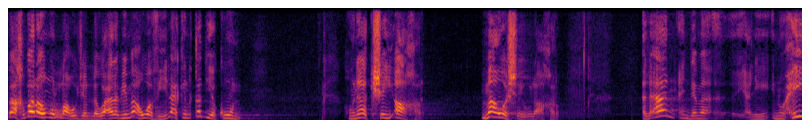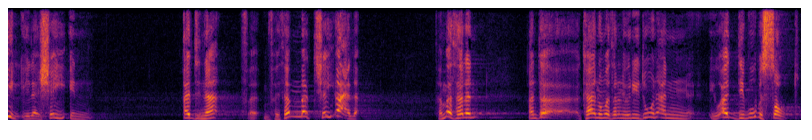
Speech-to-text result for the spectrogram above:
فأخبرهم الله جل وعلا بما هو فيه. لكن قد يكون هناك شيء آخر. ما هو الشيء الآخر؟ الآن عندما يعني نحيل إلى شيء أدنى فثمة شيء أعلى. فمثلا أنت كانوا مثلا يريدون أن يؤدبوا بالصوت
